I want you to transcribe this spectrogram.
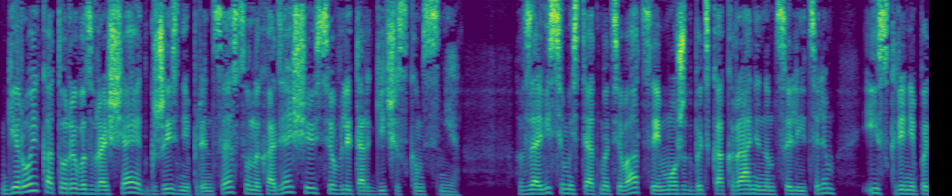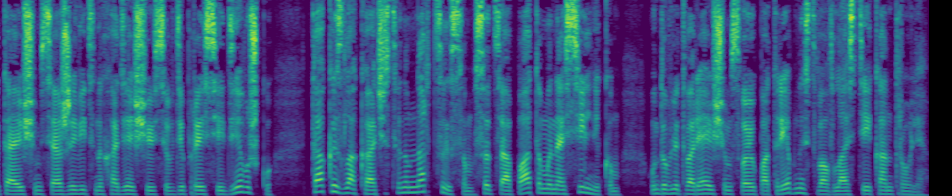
Герой, который возвращает к жизни принцессу, находящуюся в летаргическом сне. В зависимости от мотивации может быть как раненым целителем, искренне пытающимся оживить находящуюся в депрессии девушку, так и злокачественным нарциссом, социопатом и насильником, удовлетворяющим свою потребность во власти и контроле.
